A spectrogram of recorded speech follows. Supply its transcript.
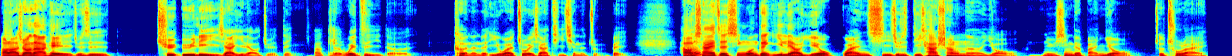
好啦，希望大家可以就是去预立一下医疗决定，OK，为自己的可能的意外做一下提前的准备。好，下一则新闻跟医疗也有关系，就是 D 卡上呢有。女性的版友就出来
